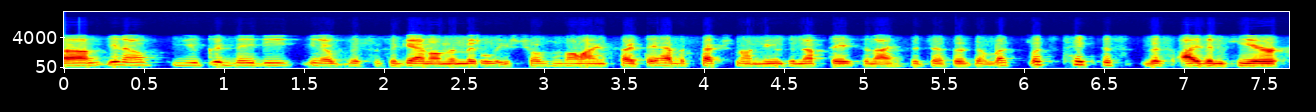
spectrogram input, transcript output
um, you know, you could maybe, you know, this is again on the Middle East Children's Alliance site. They have a section on news and updates, and I suggested that let's let's take this this item here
